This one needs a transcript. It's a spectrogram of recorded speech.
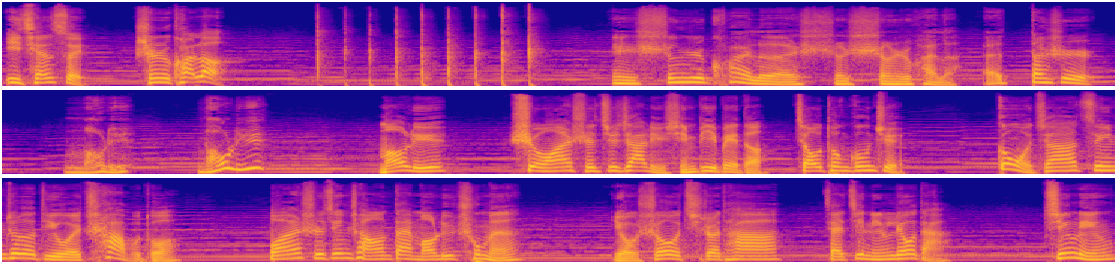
一千岁生日快乐！嗯，生日快乐，生生日快乐。呃，但是毛驴，毛驴，毛驴是王安石居家旅行必备的交通工具，跟我家自行车的地位差不多。王安石经常带毛驴出门，有时候骑着它在金陵溜达，金陵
